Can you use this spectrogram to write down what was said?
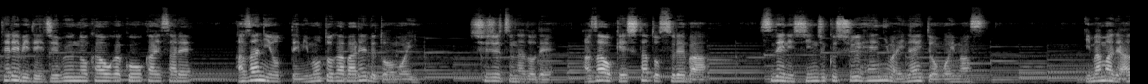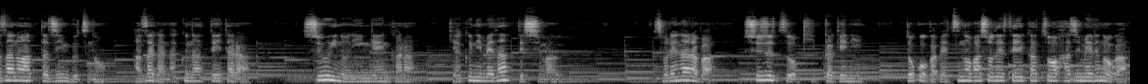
テレビで自分の顔が公開され、あざによって身元がバレると思い、手術などであざを消したとすれば、すでに新宿周辺にはいないと思います。今まであざのあった人物のあざがなくなっていたら、周囲の人間から逆に目立ってしまう。それならば、手術をきっかけに、どこか別の場所で生活を始めるのが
